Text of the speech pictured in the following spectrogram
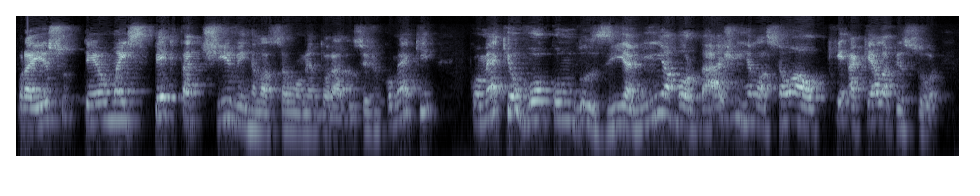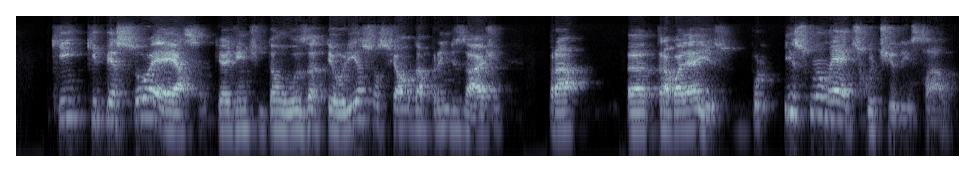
para isso, ter uma expectativa em relação ao mentorado, ou seja, como é que, como é que eu vou conduzir a minha abordagem em relação ao que, àquela pessoa que, que pessoa é essa? Que a gente então usa a teoria social da aprendizagem para uh, trabalhar isso. Isso não é discutido em sala.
